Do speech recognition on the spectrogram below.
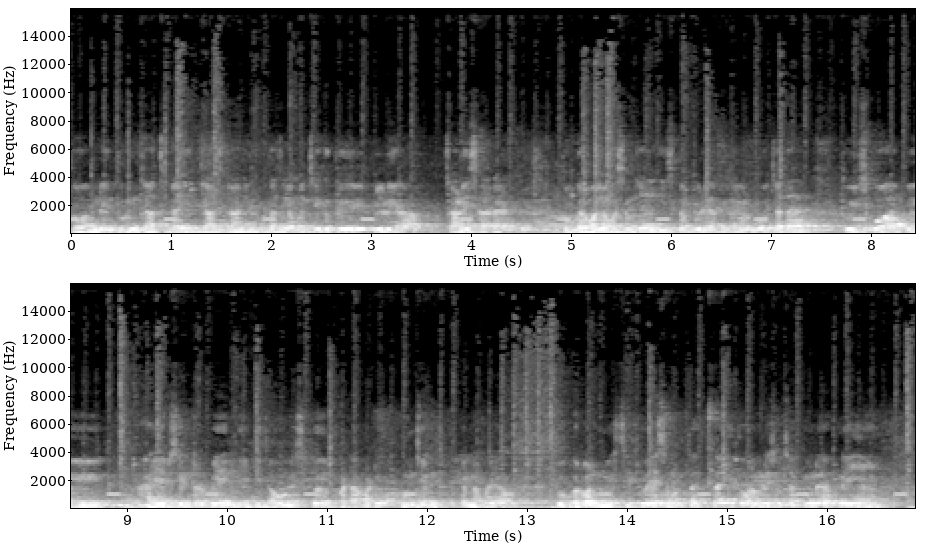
तो हमने तुरंत जाँच कराई, जाँच कराने में पता चला बच्चे को तो पीड़िया चालीस आ रहा है। तो घर वालों को समझाया कि इसका पीड़िया का लेवल बहुत ज़्यादा है तो इसको आप हायर सेंटर पर लेके जाओ, इसको फटाफट खून चेंज करना पड़ेगा। तो घर वालों ने इस चीज़ को समझता चाहिए तो हमने सोचा कि उन्हें अपने ही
